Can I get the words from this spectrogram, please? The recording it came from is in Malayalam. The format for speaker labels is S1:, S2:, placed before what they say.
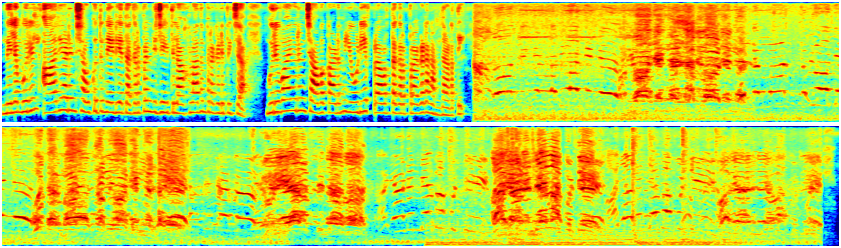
S1: നിലമ്പൂരിൽ ആര്യാടൻ ഷൌക്കത്ത് നേടിയ തകർപ്പൻ വിജയത്തിൽ ആഹ്ലാദം പ്രകടിപ്പിച്ച ഗുരുവായൂരും ചാവക്കാടും യു ഡി എഫ് പ്രവർത്തകർ പ്രകടനം നടത്തി.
